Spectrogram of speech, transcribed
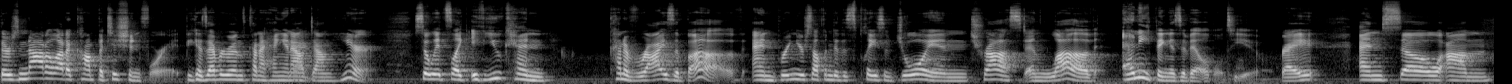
there's not a lot of competition for it because everyone's kind of hanging out down here. So it's like if you can kind of rise above and bring yourself into this place of joy and trust and love, anything is available to you, right? And so um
